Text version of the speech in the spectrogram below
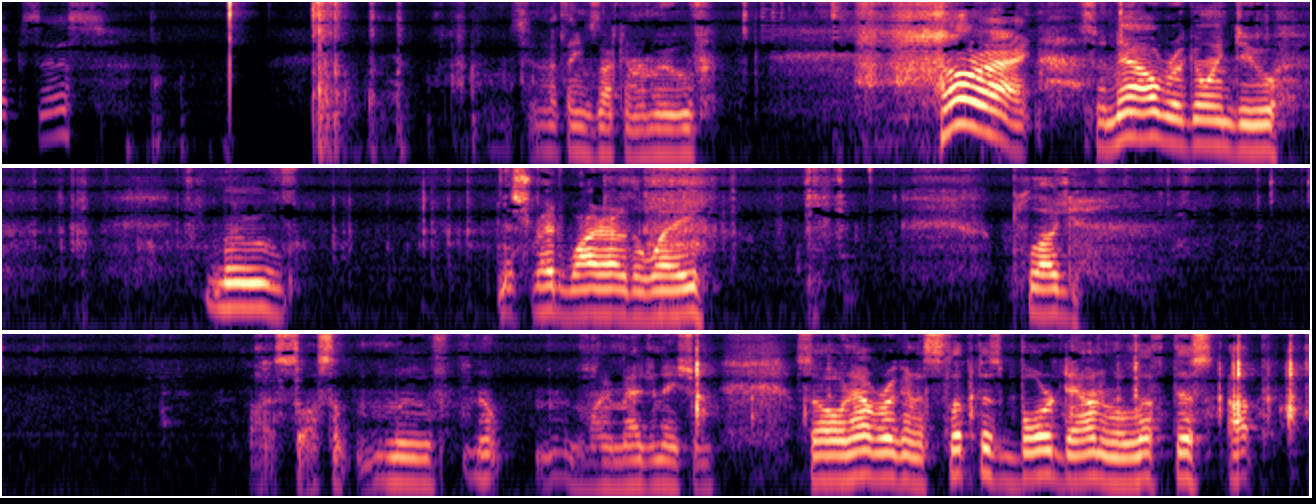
excess. So that thing's not going to move. Alright, so now we're going to move this red wire out of the way, plug I saw something move. Nope, my imagination. So now we're going to slip this board down and we'll lift this up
